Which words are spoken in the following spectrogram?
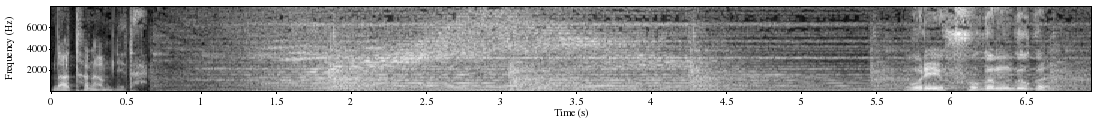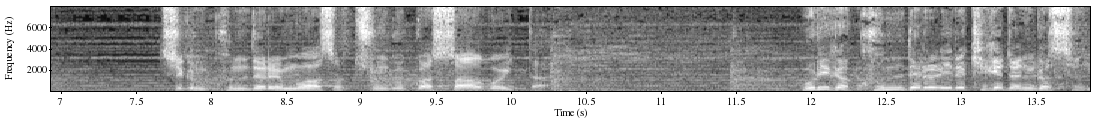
나타납니다. 우리 후금국은 지금 군대를 모아서 중국과 싸우고 있다. 우리가 군대를 일으키게 된 것은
